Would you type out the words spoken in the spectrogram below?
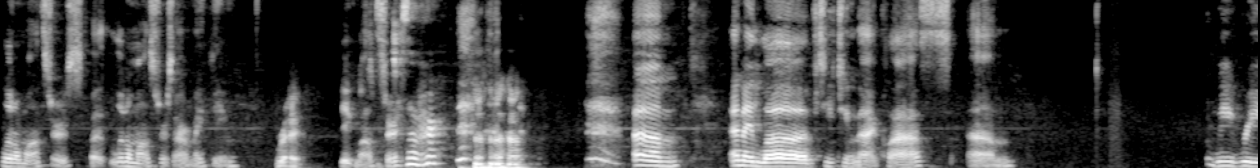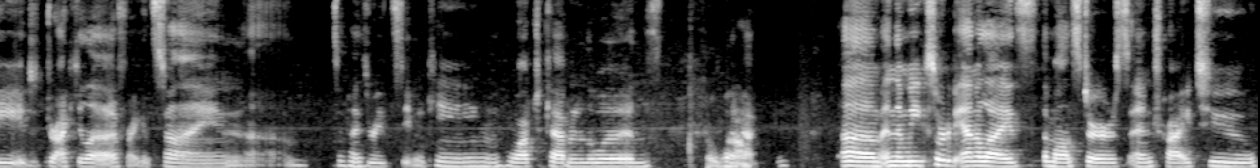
little monsters, but little monsters aren't my theme. Right. big monsters are. um, and I love teaching that class. Um, we read Dracula, Frankenstein, um, sometimes read Stephen King, watch Cabin in the Woods. Oh wow. Um, and then we sort of analyze the monsters and try to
